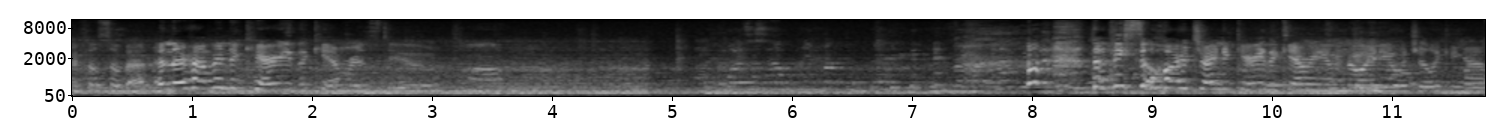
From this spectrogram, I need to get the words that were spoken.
I feel so bad. And they're having to carry the cameras too. So hard trying to carry the camera. You have no idea what you're looking at.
